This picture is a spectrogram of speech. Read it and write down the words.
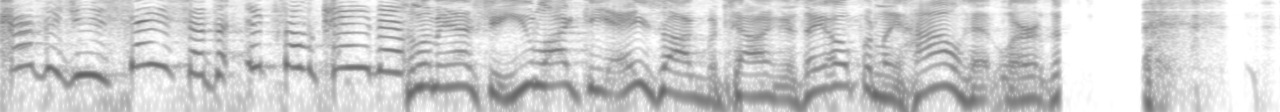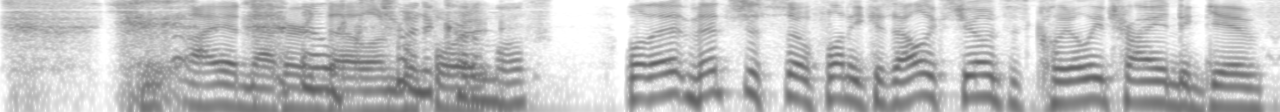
How could you say something? It's okay that So let me ask you: You like the Azov Battalion because they openly heil Hitler? I had not heard Alex that one trying to before. Cut him off. Well, that, that's just so funny because Alex Jones is clearly trying to give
